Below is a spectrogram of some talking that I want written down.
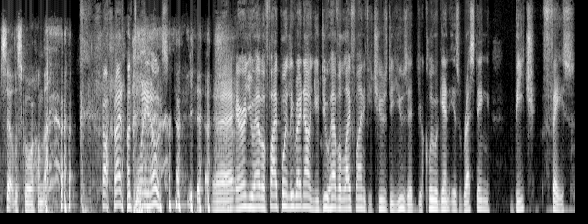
Settle the score. I'm not. All right, on 20 notes. yeah. Uh, Aaron, you have a five point lead right now, and you do have a lifeline if you choose to use it. Your clue again is resting beach face.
